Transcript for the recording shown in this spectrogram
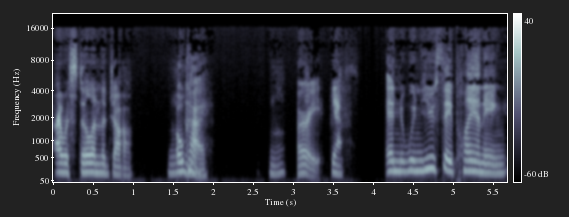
I was still in the job. Mm-hmm. Okay. Mm-hmm. All right. Yes. And when you say planning,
